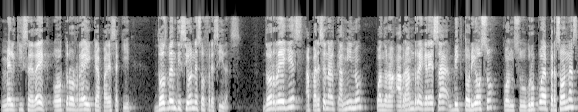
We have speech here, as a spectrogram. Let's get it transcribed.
Melquisedec, otro rey que aparece aquí. Dos bendiciones ofrecidas. Dos reyes aparecen al camino cuando Abraham regresa victorioso con su grupo de personas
